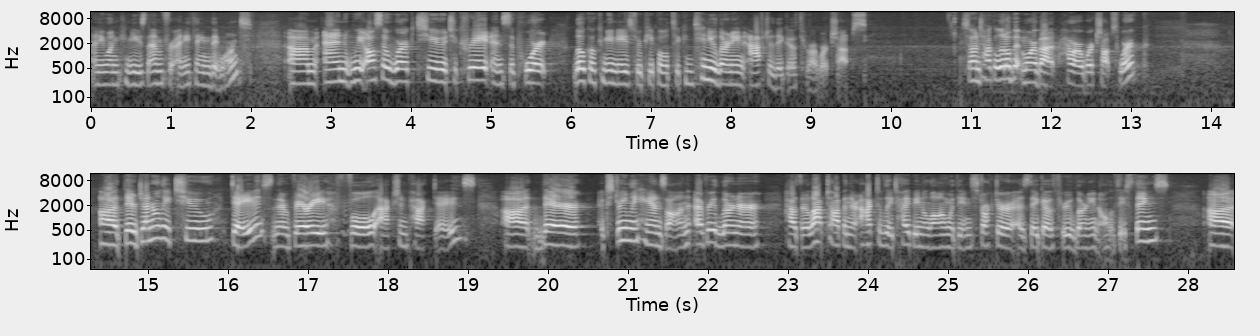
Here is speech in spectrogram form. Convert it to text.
Anyone can use them for anything they want. Um, and we also work to, to create and support local communities for people to continue learning after they go through our workshops. So I'm going to talk a little bit more about how our workshops work. Uh, they're generally two days, and they're very full, action-packed days. Uh, they're extremely hands-on. Every learner has their laptop, and they're actively typing along with the instructor as they go through learning all of these things. Uh,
